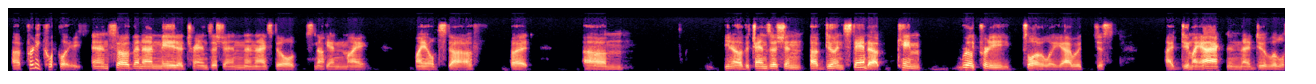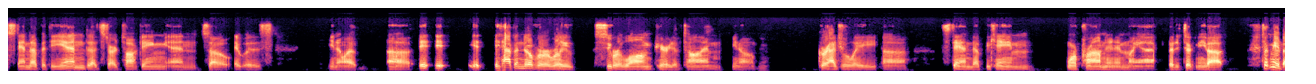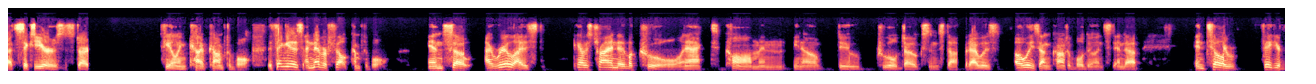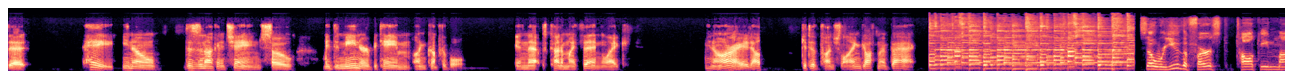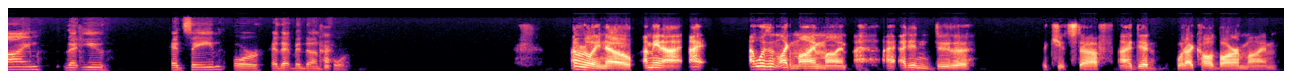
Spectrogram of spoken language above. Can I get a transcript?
uh, pretty quickly, and so then I made a transition, and I still snuck in my my old stuff, but um, you know, the transition of doing stand up came really pretty slowly. I would just I'd do my act and I'd do a little stand up at the end. I'd start talking, and so it was, you know, uh, it, it it it happened over a really super long period of time. You know, yeah. gradually uh, stand up became more prominent in my act, but it took me about took me about six years to start feeling kind of comfortable. The thing is, I never felt comfortable, and so I realized I was trying to look cool and act calm and you know do cool jokes and stuff, but I was always uncomfortable doing stand up until I figured that hey, you know, this is not going to change. So my demeanor became uncomfortable, and that was kind of my thing. Like, you know, all right, I'll get to the punchline, get off my back. So, were you the first talking mime that you had seen, or had that been done before? I don't really know. I mean, I I, I wasn't like mime mime. I, I didn't do the the cute stuff. I did what I called bar mime.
